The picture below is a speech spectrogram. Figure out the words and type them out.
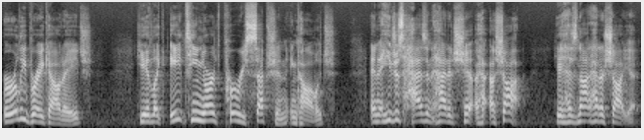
early breakout age. He had like 18 yards per reception in college, and he just hasn't had a, sh- a shot. He has not had a shot yet.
